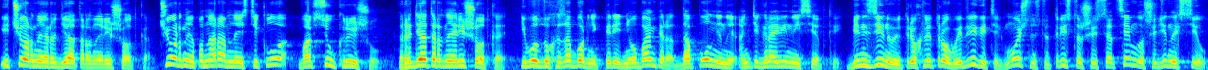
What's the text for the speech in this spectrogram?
и черная радиаторная решетка. Черное панорамное стекло во всю крышу. Радиаторная решетка и воздухозаборник переднего бампера дополнены антигравийной сеткой. Бензиновый трехлитровый двигатель мощностью 367 лошадиных сил.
